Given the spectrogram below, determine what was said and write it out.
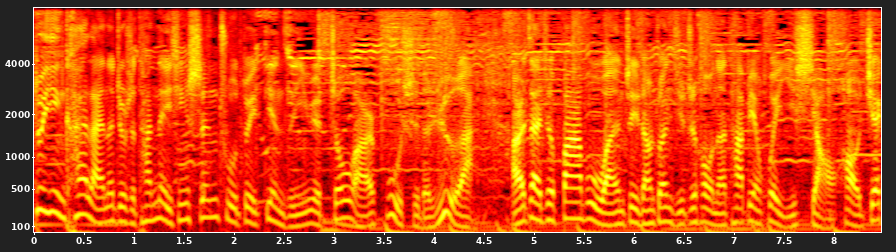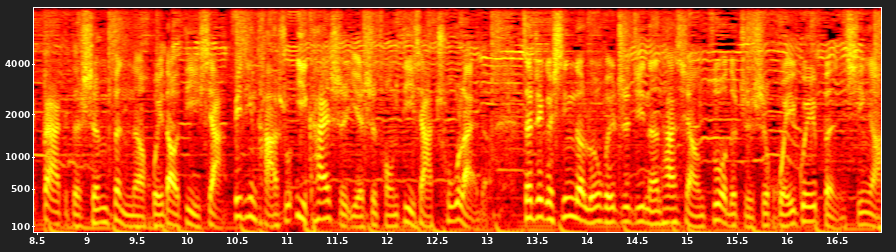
对应开来呢，就是他内心深处对电子音乐周而复始的热爱。而在这发布完这张专辑之后呢，他便会以小号 Jack Back 的身份呢回到地下。毕竟塔叔一开始也是从地下出来的，在这个新的轮回之际呢，他想做的只是回归本心啊，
